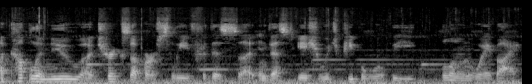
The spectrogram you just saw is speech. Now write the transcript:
a couple of new uh, tricks up our sleeve for this uh, investigation, which people will be blown away by.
